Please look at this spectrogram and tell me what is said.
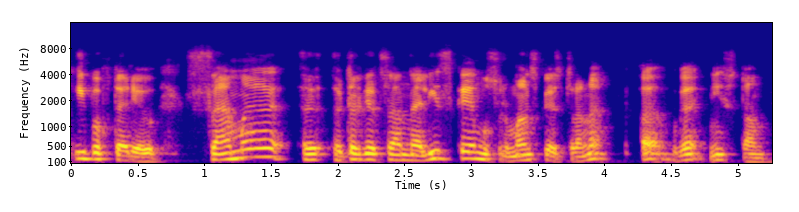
и повторяю, самая э, традиционалистская мусульманская страна Афганистан.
